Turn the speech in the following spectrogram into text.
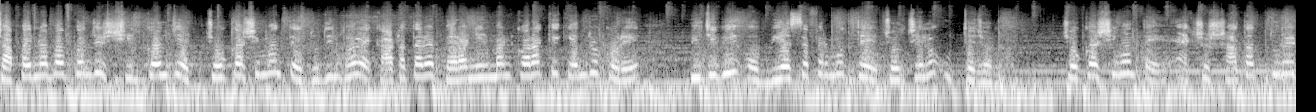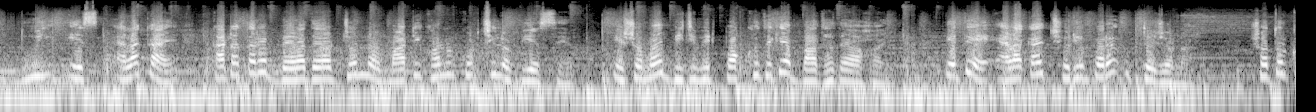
চাঁপাইনবাবগঞ্জের শীতগঞ্জের চৌকা সীমান্তে দুদিন ধরে কাটাতারে বেড়া নির্মাণ করাকে কেন্দ্র করে বিজিবি ও বিএসএফ এর মধ্যে চলছিল উত্তেজনা। চৌকা সীমান্তে একশো সাতাত্তরের দুই এস এলাকায় কাটাতারে বেড়া দেওয়ার জন্য মাটি খনন করছিল বিএসএফ। এ সময় বিজিবির পক্ষ থেকে বাধা দেওয়া হয়। এতে এলাকায় ছড়িয়ে পড়ে উত্তেজনা। সতর্ক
